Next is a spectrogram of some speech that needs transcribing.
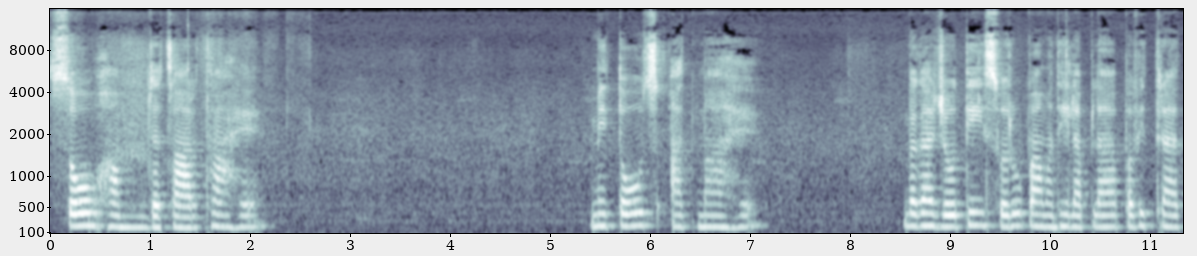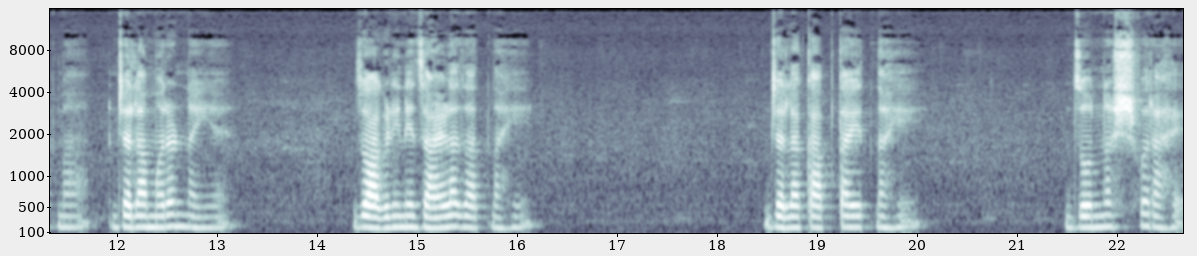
सोहम ज्याचा अर्थ आहे मी तोच आत्मा आहे. बघा ज्योती स्वरूपामधील आपला पवित्र आत्मा ज्याला मरण नाही आहे जो आगडीने जाळला जात नाही ज्याला कापता येत नाही जो नश्वर आहे.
